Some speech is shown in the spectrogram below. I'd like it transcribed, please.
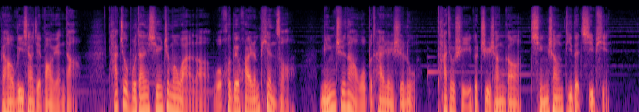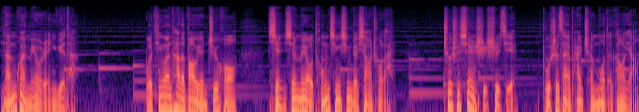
然后 V 小姐抱怨道：“她就不担心这么晚了我会被坏人骗走？明知道我不太认识路，她就是一个智商高、情商低的极品，难怪没有人约她。”我听完她的抱怨之后，险些没有同情心的笑出来。这是现实世界。不是在拍沉默的羔羊，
